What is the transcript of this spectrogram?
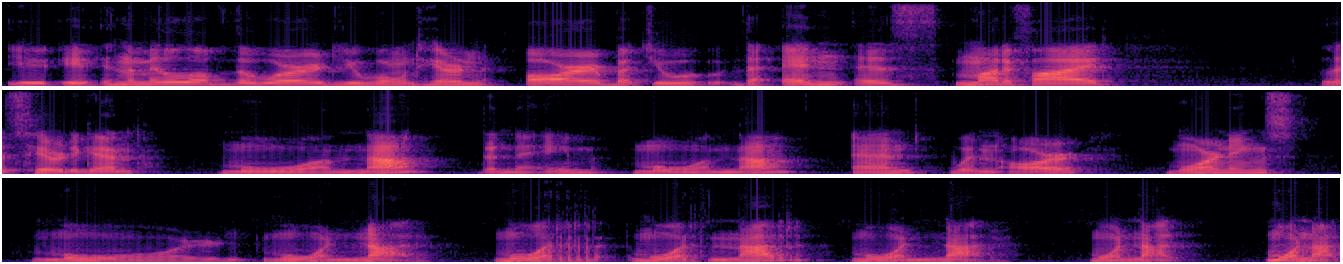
you, in the middle of the word, you won't hear an R, but you the N is modified. Let's hear it again. Mona, the name, Mona, and with an R, mornings, mor, mornar, mor, mornar, mornar, mornar, mornar.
